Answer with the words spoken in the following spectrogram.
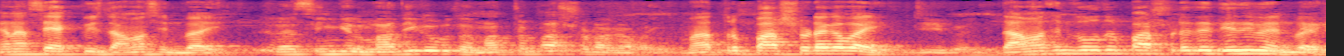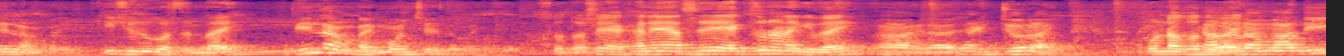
এখানে আছে এক পিস দামাসিন ভাই। এটা সিঙ্গেল মাদি কবুতর মাত্র পাঁচশো টাকা ভাই। মাত্র পাঁচশো টাকা ভাই? জি ভাই। দামাসিন কবুতর পাঁচশো টাকা দিয়ে দিবেন ভাই? দিলাম ভাই। কি শুরু করছেন ভাই? দিলাম ভাই মন চাইলো ভাই। তো এখানে আছে এক জোড়া নাকি ভাই? হ্যাঁ এক জোড়াই। কোনটা কত ভাই? মাদি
